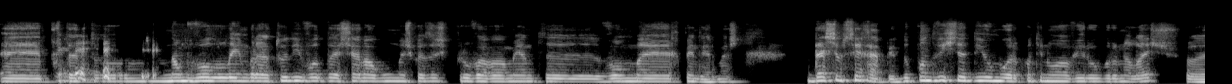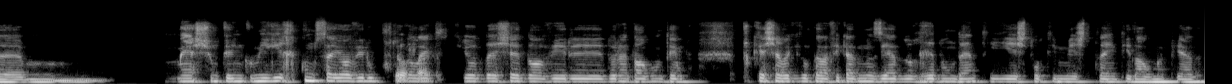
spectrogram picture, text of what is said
Uh, portanto, não me vou lembrar tudo e vou deixar algumas coisas que provavelmente vou-me arrepender, mas deixa-me ser rápido. Do ponto de vista de humor, continuo a ouvir o Bruno Aleixo, uh, mexe um bocadinho comigo e recomecei a ouvir o Portugal Alex, que eu deixei de ouvir eh, durante algum tempo, porque achava que ele estava a ficar demasiado redundante e este último mês tem tido alguma piada.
